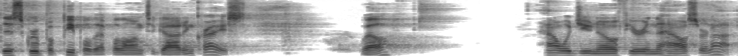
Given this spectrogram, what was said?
this group of people that belong to God in Christ. Well, how would you know if you're in the house or not?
